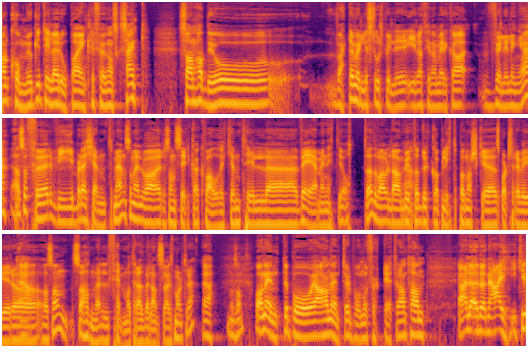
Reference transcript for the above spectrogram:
Han kom jo ikke til Europa egentlig før ganske seint, så han hadde jo vært en veldig stor spiller i Latin-Amerika veldig lenge. Ja, Altså Før vi ble kjent med en, som vel var sånn cirka kvaliken til eh, VM i 98, det var vel da han begynte å dukke opp litt på norske sportsrevyer og, Ja. og sånn, så hadde han vel 35 landslagsmål, tror jeg. Ja. Noe sånt. Og han endte på Ja, han endte vel på noe 40 et eller annet. Han Ja, nei, ikke,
